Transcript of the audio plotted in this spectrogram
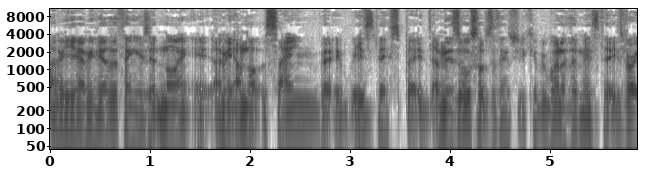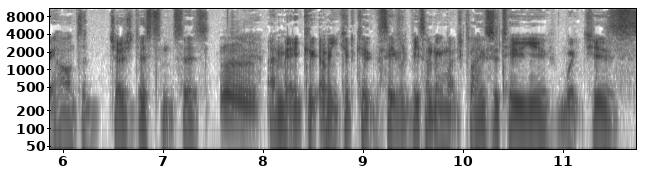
I mean, yeah, I mean, the other thing is at night. It, I mean, I'm not saying that it is this, but it, I mean, there's all sorts of things which could be. One of them is that it's very hard to judge distances. Mm. I mean, it could, I mean, you could conceivably be something much closer to you, which is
